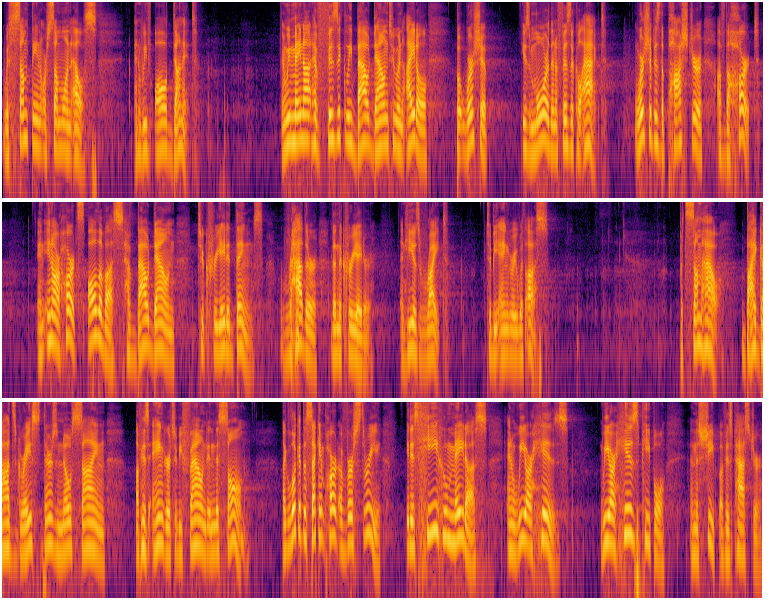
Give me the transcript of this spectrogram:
with something or someone else. And we've all done it. And we may not have physically bowed down to an idol, but worship is more than a physical act. Worship is the posture of the heart. And in our hearts, all of us have bowed down to created things rather than the Creator. And He is right to be angry with us. But somehow, by God's grace, there's no sign of His anger to be found in this psalm. Like, look at the second part of verse 3. It is He who made us, and we are His. We are His people and the sheep of His pasture.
